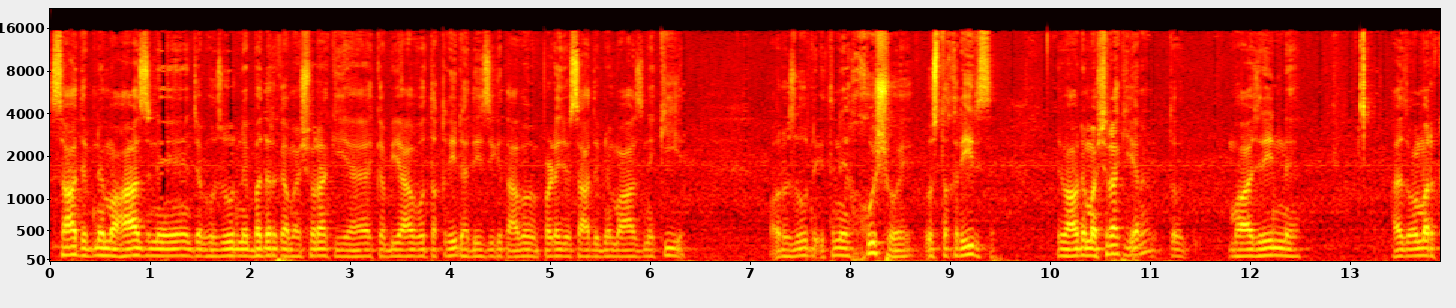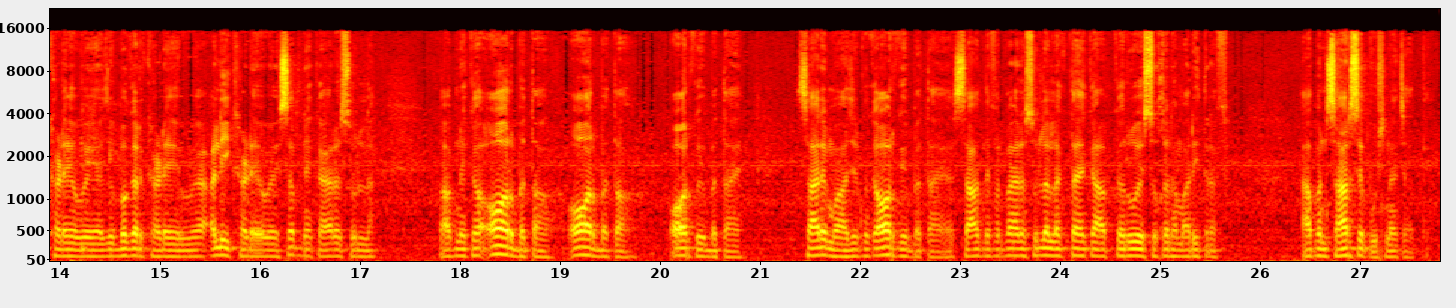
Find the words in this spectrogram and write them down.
سعد ابن معاذ نے جب حضور نے بدر کا مشورہ کیا ہے، کبھی آپ وہ تقریر حدیثی کتابوں میں پڑھے جو سعد ابن معاذ نے کی ہے، اور حضور اتنے خوش ہوئے اس تقریر سے۔ جب آپ نے مشورہ کیا نا، تو مہاجرین نے حضرت عمر کھڑے ہوئے، حضرت بکر کھڑے ہوئے، علی کھڑے ہوئے، سب نے کہا، رسول اللہ آپ نے کہا اور بتاؤ اور بتاؤ، اور کوئی بتائے۔ سارے مہاجر میں کہا اور کوئی بتایا۔ سعد نے فرمایا، رسول اللہ، لگتا ہے کہ آپ کا روح سخن ہماری طرف ہے۔ آپ انصار سے پوچھنا چاہتے ہیں۔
